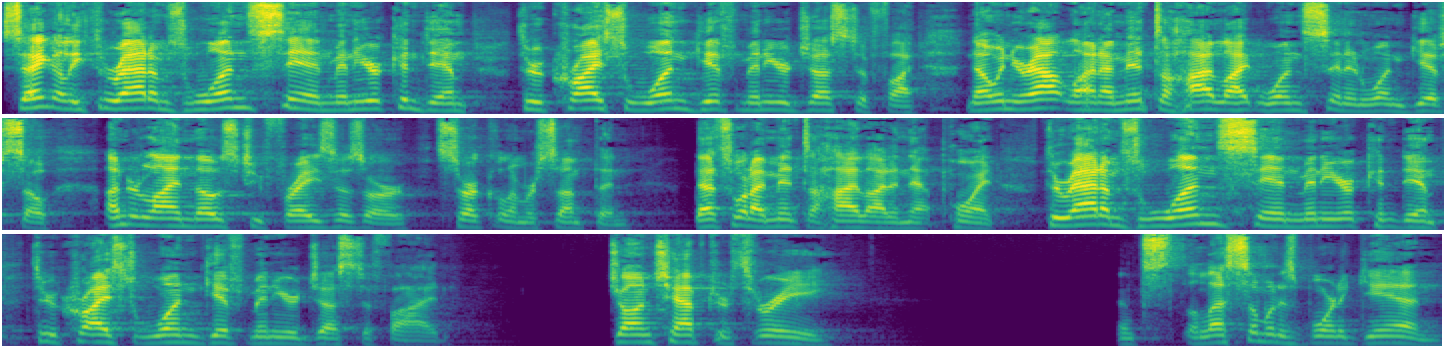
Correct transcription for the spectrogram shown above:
Secondly, through Adam's one sin, many are condemned. Through Christ's one gift, many are justified. Now, in your outline, I meant to highlight one sin and one gift, so underline those two phrases or circle them or something. That's what I meant to highlight in that point. Through Adam's one sin, many are condemned. Through Christ's one gift, many are justified. John chapter 3. Unless someone is born again,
